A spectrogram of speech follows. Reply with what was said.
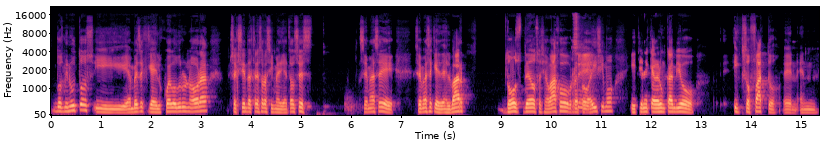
dos minutos y en vez de que el juego dure una hora, se extiende a tres horas y media. Entonces, se me hace, se me hace que el bar dos dedos hacia abajo, reprobadísimo, y tiene que haber un cambio ipso facto en, en,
